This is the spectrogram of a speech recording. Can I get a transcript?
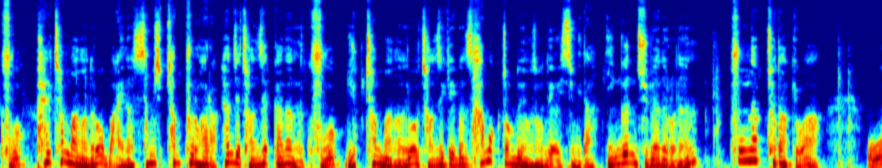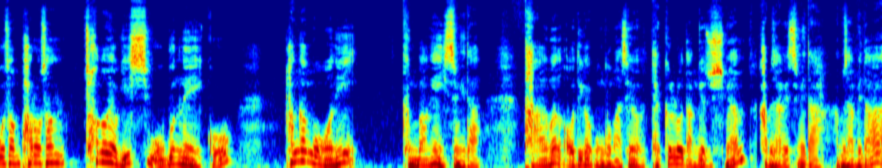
9억 8천만 원으로 마이너스 33% 하락. 현재 전세가는 9억 6천만 원으로 전세 갭은 3억 정도 형성되어 있습니다. 인근 주변으로는 풍납초등학교와 5호선 8호선 천호역이 15분 내에 있고 한강공원이 근방에 있습니다. 다음은 어디가 궁금하세요? 댓글로 남겨주시면 감사하겠습니다. 감사합니다.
